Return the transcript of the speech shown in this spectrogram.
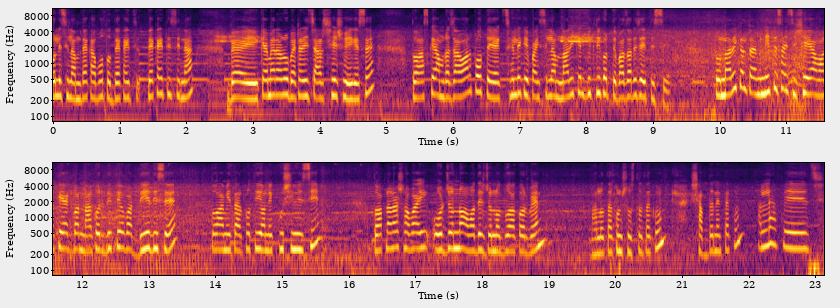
বলেছিলাম দেখাবো, তো দেখাই, দেখাইতেছি না। ক্যামেরারও ব্যাটারি চার্জ শেষ হয়ে গেছে। তো আজকে আমরা যাওয়ার পথে এক ছেলেকে পাইছিলাম নারিকেল বিক্রি করতে বাজারে যাইতেছে। তো নারিকেলটা আমি নিতে চাইছি, সে আমাকে একবার না করে দ্বিতীয়বার দিয়ে দিছে। তো আমি তার প্রতি অনেক খুশি হয়েছি। তো আপনারা সবাই ওর জন্য, আমাদের জন্য দোয়া করবেন। ভালো থাকুন, সুস্থ থাকুন, সাবধানে থাকুন। আল্লাহ হাফেজ।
